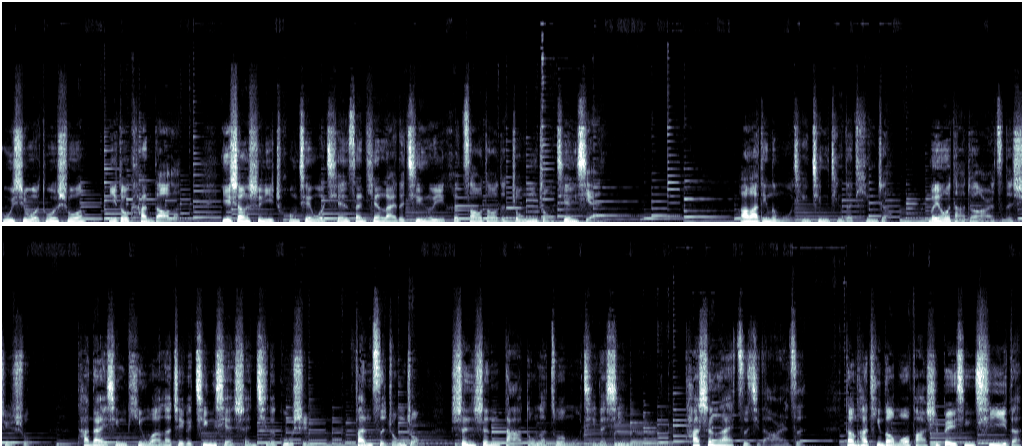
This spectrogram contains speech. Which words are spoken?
无需我多说，你都看到了。以上是你重建我前三天来的经历和遭到的种种艰险。”阿拉丁的母亲静静地听着，没有打断儿子的叙述。他耐心听完了这个惊险神奇的故事，凡此种种，深深打动了做母亲的心。她深爱自己的儿子。当他听到魔法师背信弃义的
